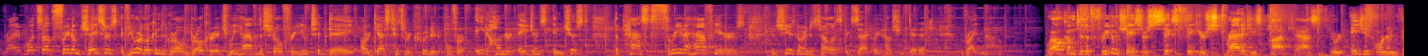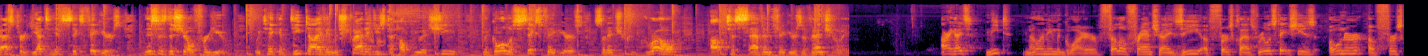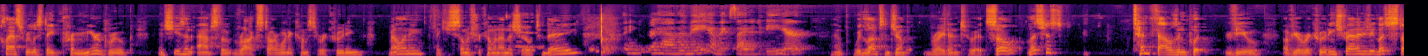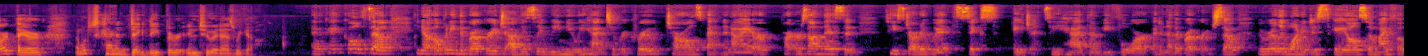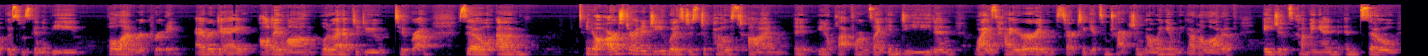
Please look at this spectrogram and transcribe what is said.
All right, what's up, Freedom Chasers? If you are looking to grow a brokerage, we have the show for you today. Our guest has recruited over 800 agents in just the past three and a half years, and she is going to tell us exactly how she did it right now. Welcome to the Freedom Chasers Six Figure Strategies podcast. If you're an agent or an investor yet to hit six figures, this is the show for you. We take a deep dive into strategies to help you achieve the goal of six figures so that you could grow up to seven figures eventually. All right, guys, meet Melanie McGuire, fellow franchisee of First Class Real Estate. She is owner of First Class Real Estate Premier Group, and she's an absolute rock star when it comes to recruiting. Melanie, thank you so much for coming on the show today. Thank you for having me. I'm excited to be here. Yep, we'd love to jump right into it. So let's just 10,000 put view of your recruiting strategy. Let's start there, and we'll just kind of dig deeper into it as we go. Okay, cool. So, you know, opening the brokerage, obviously we knew we had to recruit. Charles Benton and I are partners on this, and he started with six agents. He had them before at another brokerage. So we really wanted to scale. So my focus was going to be full on recruiting every day, all day long. What do I have to do to grow? So, um, you know, our strategy was just to post on, uh, you know, platforms like Indeed and WizeHire and start to get some traction going. And we got a lot of agents coming in. And so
